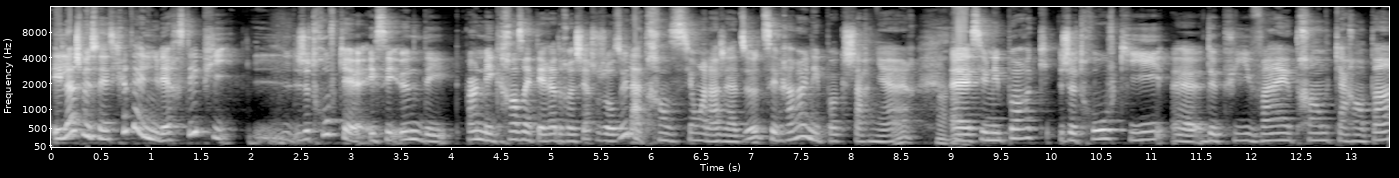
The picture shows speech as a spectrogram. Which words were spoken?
et là, je me suis inscrite à l'université, puis je trouve que, et c'est une des, un de mes grands intérêts de recherche aujourd'hui, la transition à l'âge adulte, c'est vraiment une époque charnière. Uh-huh. euh, c'est une époque, je trouve, qui, euh, depuis 20, 30, 40 ans,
